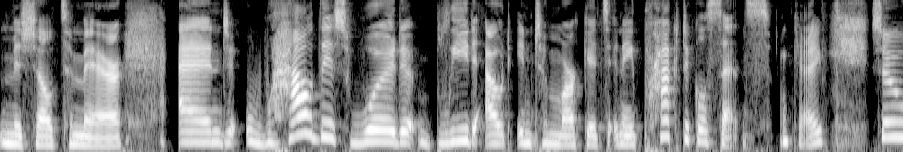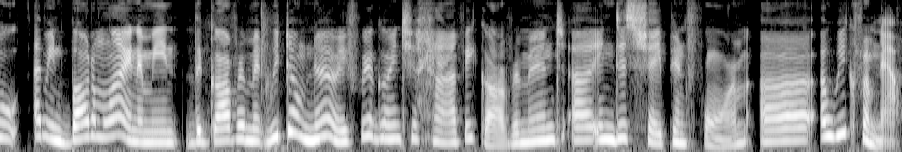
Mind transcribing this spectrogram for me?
Michel Temer and how this would bleed out into markets in a practical sense? Okay. So, I mean, bottom line, I mean, the government, we don't know if we're going to have a government uh, in this shape and form uh, a week from now.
